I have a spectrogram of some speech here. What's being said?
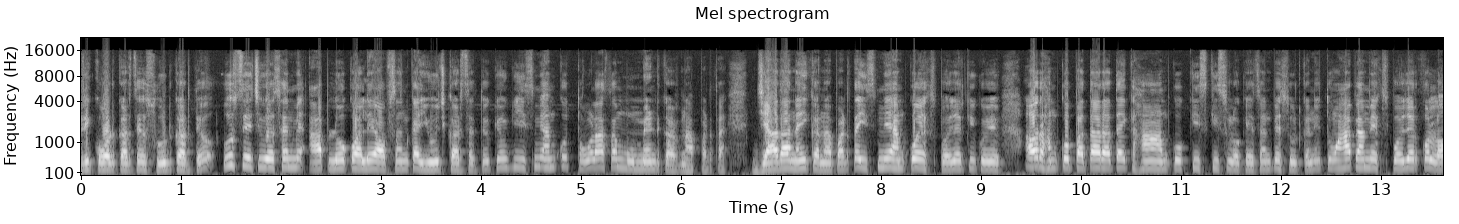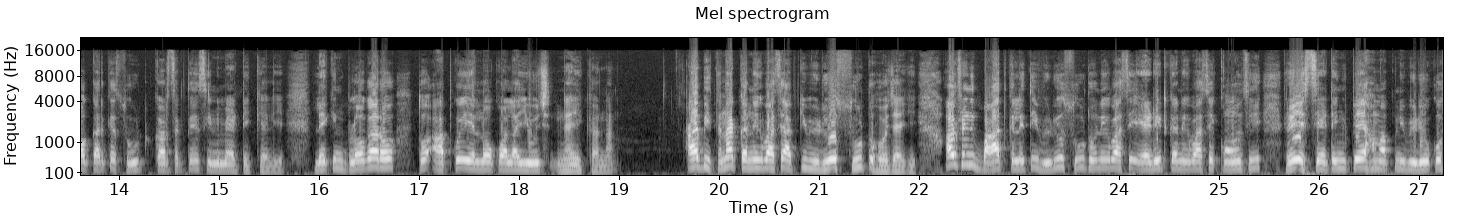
रिकॉर्ड करते हो, शूट करते हो, उस सिचुएशन में आप लॉक वाले ऑप्शन का यूज़ कर सकते हो, क्योंकि इसमें हमको थोड़ा सा मूवमेंट करना पड़ता है। ज़्यादा नहीं करना पड़ता, इसमें हमको एक्सपोजर की कोई और हमको पता रहता है कि हाँ हमको किस किस लोकेशन पर शूट करनी तो वहाँ पर हम एक्सपोजर को लॉक करके शूट कर सकते हैं सिनेमैटिक के लिए। लेकिन ब्लॉगर हो तो आपको ये लॉक वाला यूज़ नहीं करना। अब इतना करने के बाद से आपकी वीडियो शूट हो जाएगी। अब फ्रेंड बात कर लेते हैं, वीडियो शूट होने के बाद से, एडिट करने के बाद से कौन सी रे सेटिंग पे हम अपनी वीडियो को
